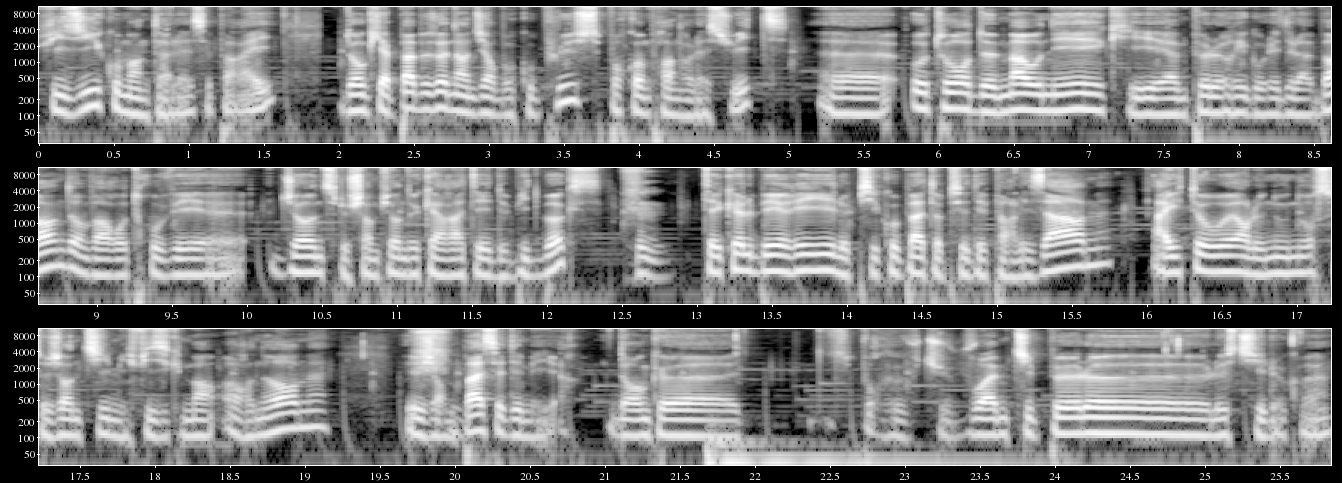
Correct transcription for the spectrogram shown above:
physiques ou mentales, hein, c'est pareil. Donc il n'y a pas besoin d'en dire beaucoup plus pour comprendre la suite. Euh, autour de Mahoney, qui est un peu le rigolé de la bande, on va retrouver euh, Jones, le champion de karaté et de beatbox, Tackleberry, le psychopathe obsédé par les armes, Hightower, le nounours gentil mais physiquement hors norme, et j'en passe et des meilleurs. Donc, euh, pour, tu vois un petit peu le, le style, quoi.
